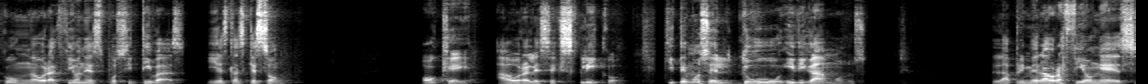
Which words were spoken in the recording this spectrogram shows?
con oraciones positivas. ¿Y estas qué son? Ok, ahora les explico. Quitemos el do y digamos, la primera oración es,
